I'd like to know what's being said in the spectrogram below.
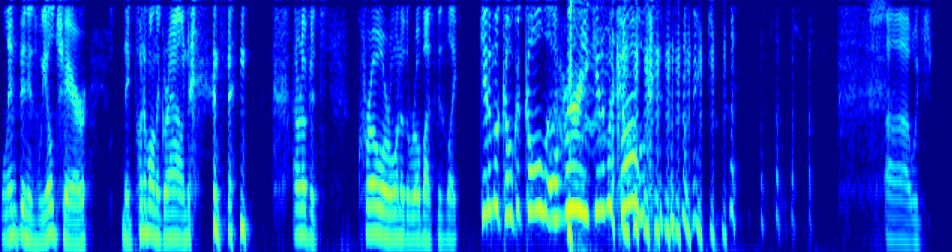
limp in his wheelchair. They put him on the ground and then I don't know if it's Crow or one of the robots is like, get him a Coca-Cola, hurry, get him a Coke. uh, which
